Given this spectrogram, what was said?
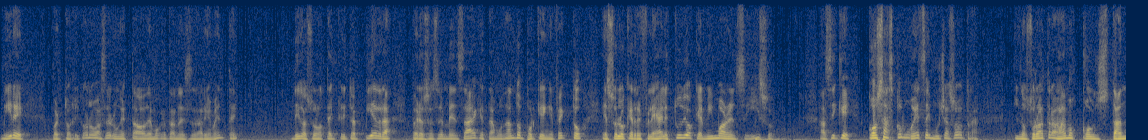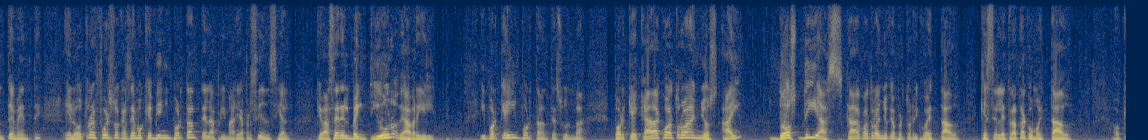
mire, Puerto Rico no va a ser un Estado demócrata necesariamente. Digo, eso no está escrito en piedra, pero eso es el mensaje que estamos dando porque en efecto eso es lo que refleja el estudio que el mismo RNC hizo. Así que cosas como esa y muchas otras nosotros la trabajamos constantemente. El otro esfuerzo que hacemos que es bien importante es la primaria presidencial, que va a ser el 21 de abril. ¿Y por qué es importante, Zulma? Porque cada cuatro años hay dos días, cada cuatro años que Puerto Rico es Estado, que se le trata como Estado. ¿Ok?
